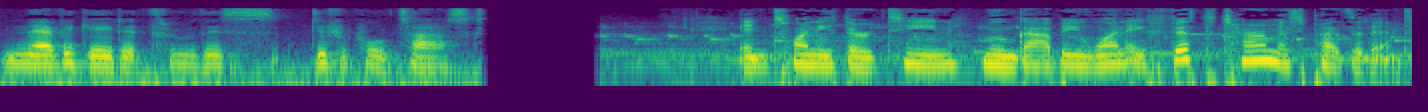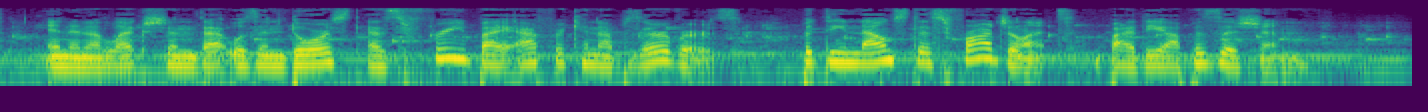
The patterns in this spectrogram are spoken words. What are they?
navigated through this difficult task. In 2013, Mugabe won a fifth term as president in an election that was endorsed as free by African observers, but denounced as fraudulent by the opposition.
